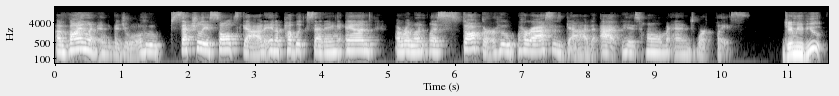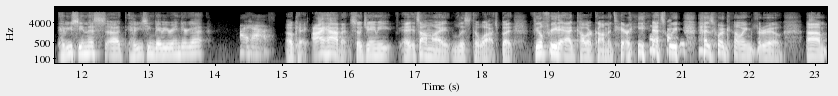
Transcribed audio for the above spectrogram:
a violent individual who sexually assaults Gadd in a public setting, and a relentless stalker who harasses Gadd at his home and workplace. Jamie, have you have you seen this? Uh, have you seen Baby Reindeer yet? I have. Okay, I haven't. So Jamie, it's on my list to watch, but feel free to add color commentary as we as we're going through. Um,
